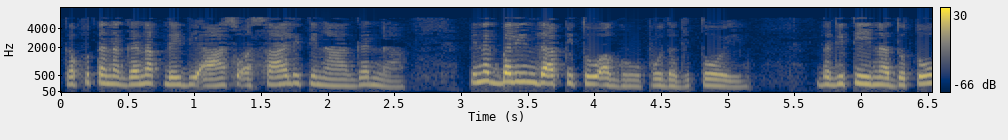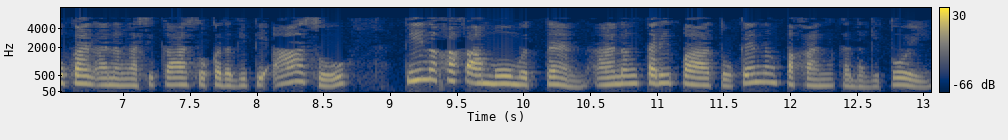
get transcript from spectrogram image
gaputan naganak day di aso asali tinagan na, pinagbalinda apito a grupo dagitoy dagiti nadutukan anang asikaso kadagiti aso, ti nakakaamumutten anang taripato ken ng pakan kadagitoy.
